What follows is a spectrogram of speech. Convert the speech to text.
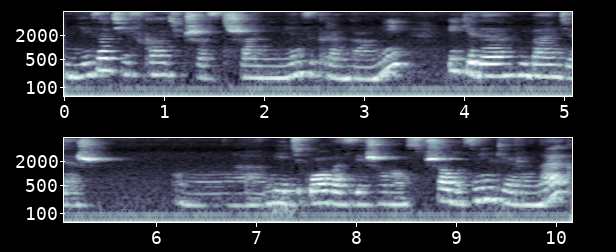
nie zaciskać przestrzeni między kręgami i kiedy będziesz mm, mieć głowę zwieszoną z przodu, zmień kierunek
